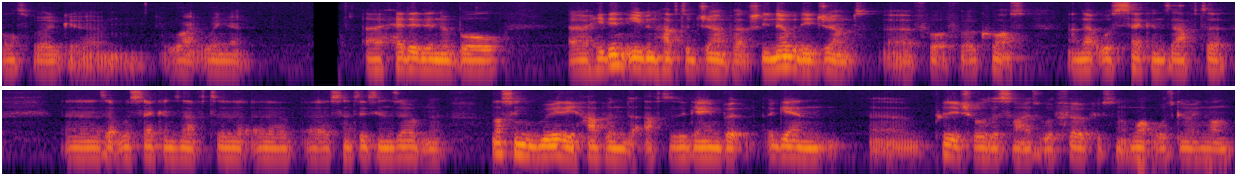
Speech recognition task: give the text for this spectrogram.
Wolfsburg um, right winger, uh, headed in a ball. Uh, he didn't even have to jump. Actually, nobody jumped for for a cross, and that was seconds after. that was seconds after Saint Etienne's opener. Nothing really happened after the game, but again, um, pretty sure the sides were focused on what was going on,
